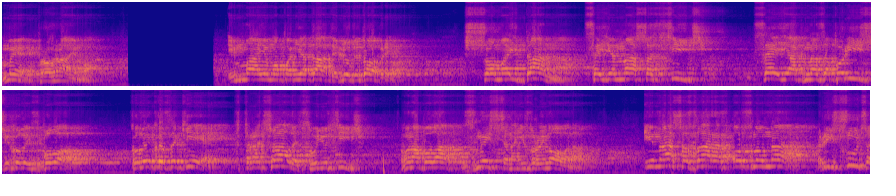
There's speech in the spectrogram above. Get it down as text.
ми програємо. І маємо пам'ятати, люди добрі, що Майдан це є наша січ. Це як на Запоріжжі колись було. Коли козаки втрачали свою січ, вона була знищена і зруйнована. І наша зараз основна рішуча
